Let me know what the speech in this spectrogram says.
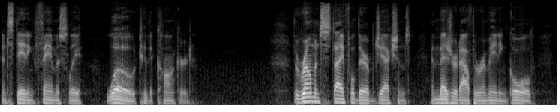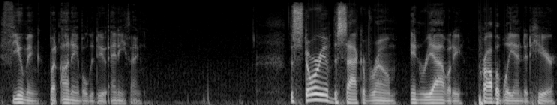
and stating famously, Woe to the conquered. The Romans stifled their objections and measured out the remaining gold, fuming but unable to do anything. The story of the sack of Rome, in reality, probably ended here,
